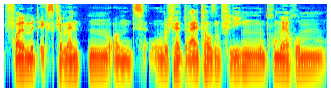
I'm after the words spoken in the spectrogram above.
voll mit Exkrementen und ungefähr 3000 Fliegen drumherum.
